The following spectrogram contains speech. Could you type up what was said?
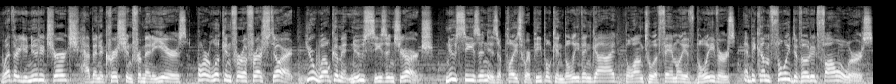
Whether you're new to church, have been a Christian for many years, or looking for a fresh start, you're welcome at New Season Church. New Season is a place where people can believe in God, belong to a family of believers, and become fully devoted followers.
